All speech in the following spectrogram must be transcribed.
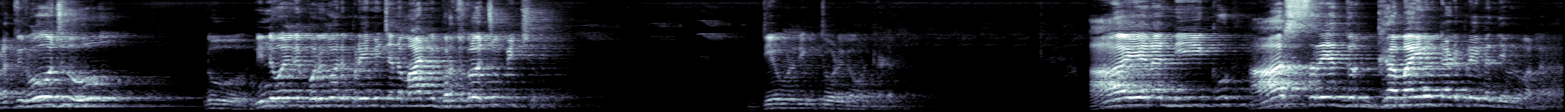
ప్రతిరోజు నువ్వు నిన్ను వదిలి పొరుగుని ప్రేమించిన మాటని బ్రతుకులో చూపించు. దేవుడు నీకు తోడుగా ఉంటాడు. ఆయన నీకు ఆశ్రయదుర్గమై ఉంటాడు ప్రేమ దేవుడు వల్ల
